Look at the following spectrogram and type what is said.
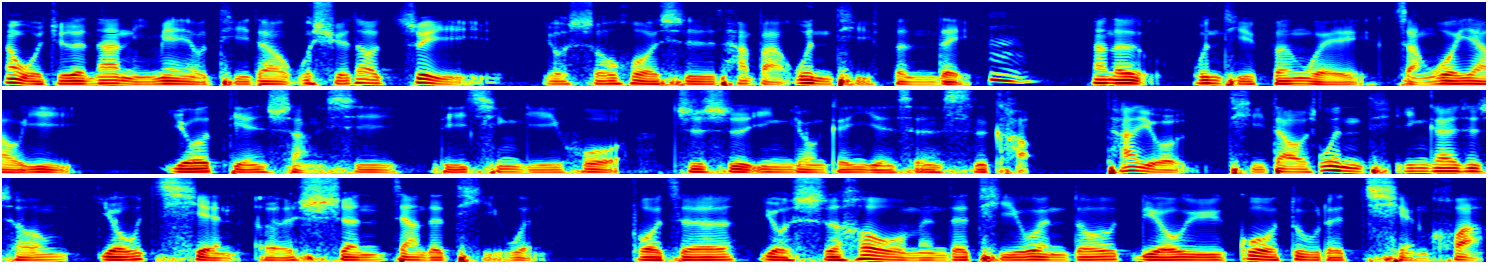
那我觉得那里面有提到，我学到最有收获是他把问题分类。嗯，那的问题分为掌握要义、优点赏析、厘清疑惑。知识应用跟延伸思考，他有提到问题应该是从由浅而深这样的提问，否则有时候我们的提问都流于过度的浅化，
